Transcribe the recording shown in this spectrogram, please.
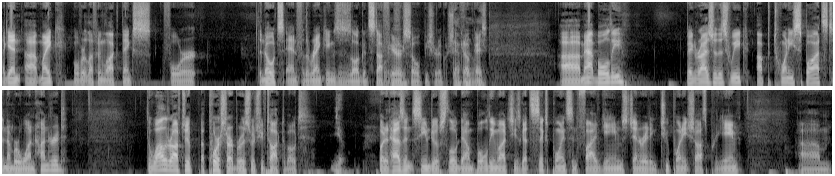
Again, uh, Mike over at Left Wing Lock, thanks for the notes and for the rankings. This is all good stuff here, so be sure to go check it out, guys. Uh, Matt Boldy, big riser this week, up 20 spots to number 100. The Wild are off to a poor start, Bruce, which we've talked about, Yep. but it hasn't seemed to have slowed down Boldy much. He's got six points in five games, generating 2.8 shots per game. Um,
